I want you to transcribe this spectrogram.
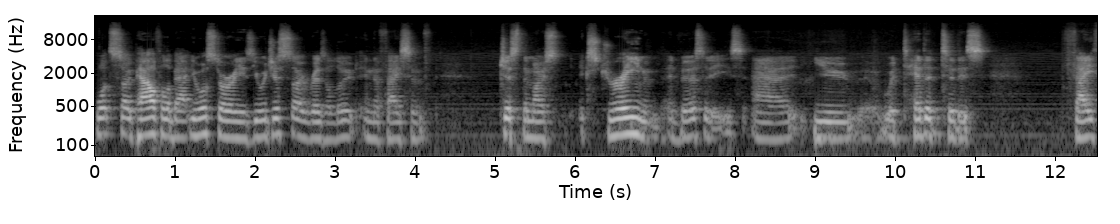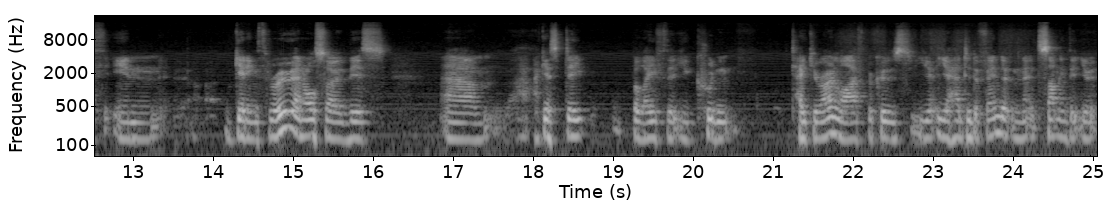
what's so powerful about your story is you were just so resolute in the face of just the most extreme adversities, uh, you were tethered to this faith in getting through, and also this, um, I guess, deep belief that you couldn't take your own life because you, you had to defend it, and it's something that you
